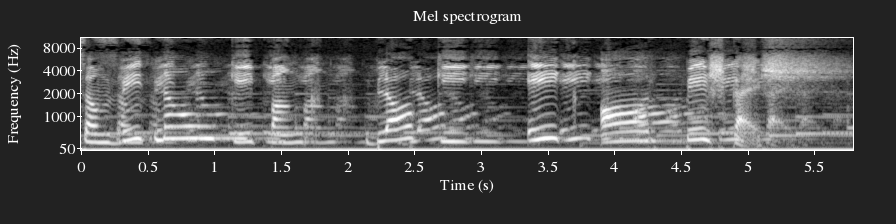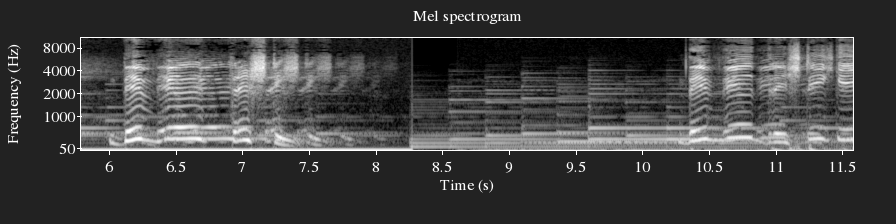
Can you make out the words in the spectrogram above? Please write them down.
संवेदनाओं के पंख ब्लॉग की एक और पेशकश। दिव्य दृष्टि। दिव्य दृष्टि के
